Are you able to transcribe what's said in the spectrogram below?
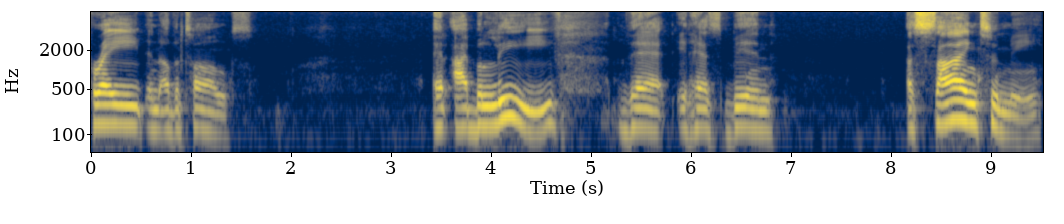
prayed in other tongues. And I believe that it has been assigned to me,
